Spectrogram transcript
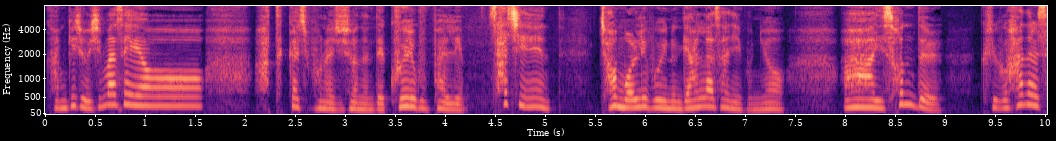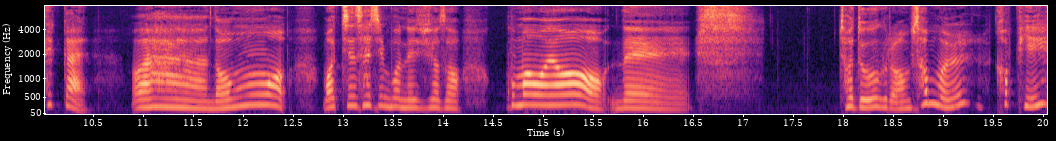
감기 조심하세요. 하트까지 보내주셨는데 9198님 사진 저 멀리 보이는 게 한라산이군요. 아, 이 선들 그리고 하늘 색깔 와, 너무 멋진 사진 보내 주셔서 고마워요. 네. 저도 그럼 선물, 커피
